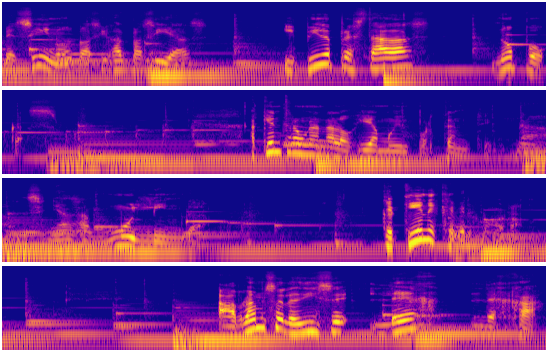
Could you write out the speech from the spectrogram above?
vecinos, vasijas vacías, y pide prestadas, no pocas. Aquí entra una analogía muy importante, una enseñanza muy linda, que tiene que ver con Abraham. A Abraham se le dice, lej leja,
